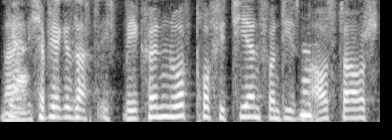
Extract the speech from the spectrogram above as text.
Nein, ja. ich habe ja gesagt, ich, wir können nur profitieren von diesem ja. Austausch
